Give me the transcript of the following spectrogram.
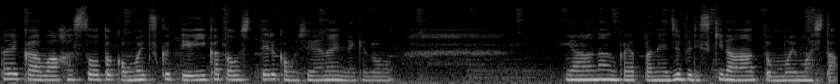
誰かは発想とか思いつくっていう言い方を知ってるかもしれないんだけど。いやーなんかやっぱねジブリ好きだなと思いました。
